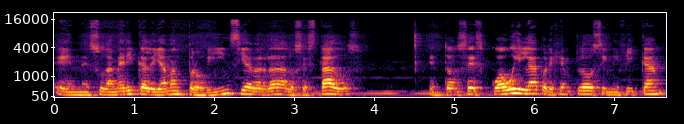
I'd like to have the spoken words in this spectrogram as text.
en Sudamérica le llaman provincia, ¿verdad? A los estados. Entonces, Coahuila, por ejemplo, significa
